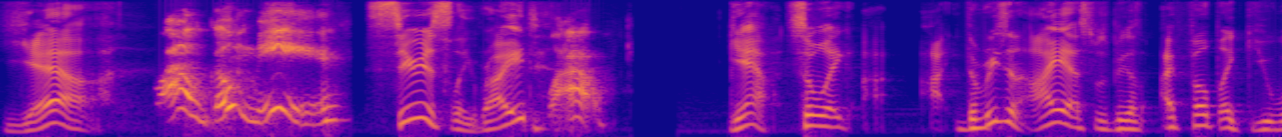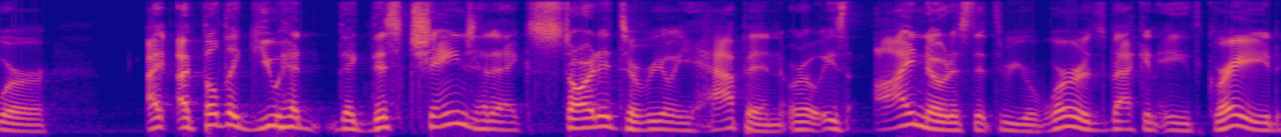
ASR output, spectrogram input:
Yeah. Wow, go me. Seriously, right? Wow. Yeah. So like I, the reason I asked was because I felt like you were I, I felt like you had like this change had like started to really happen, or at least I noticed it through your words back in eighth grade,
